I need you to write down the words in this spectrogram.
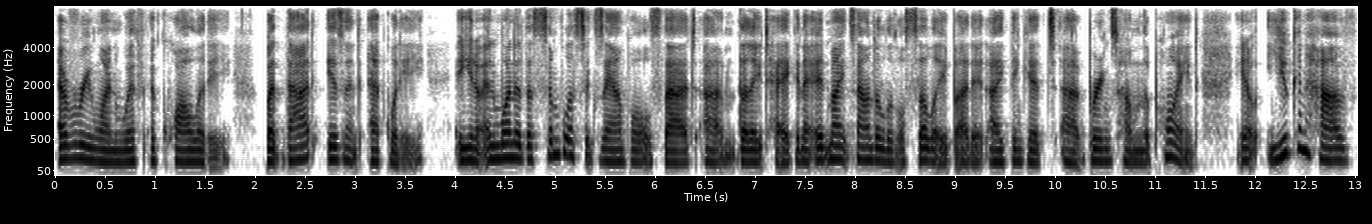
everyone with equality, but that isn't equity you know and one of the simplest examples that um, that i take and it, it, might sound a little silly but it i think it uh, brings home the point. You know you can have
